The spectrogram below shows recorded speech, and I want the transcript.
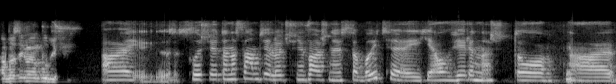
обозримом будущем? А, слушай, это на самом деле очень важное событие. Я уверена, что а,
